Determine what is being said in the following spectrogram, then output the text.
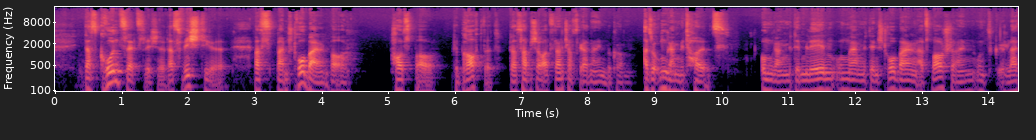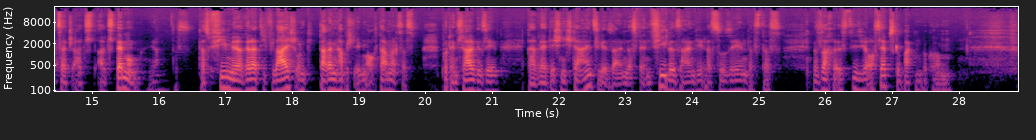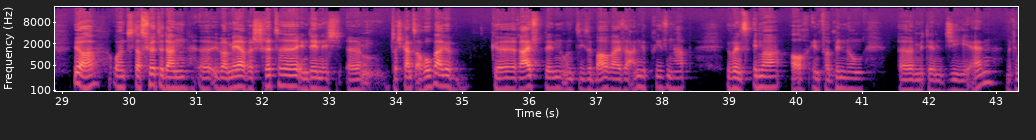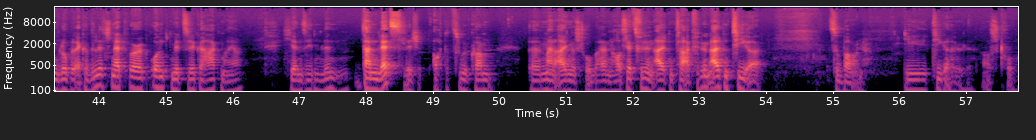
das Grundsätzliche, das Wichtige, was beim Strohballenbau, Hausbau gebraucht wird, das habe ich auch als Landschaftsgärtner hinbekommen. Also Umgang mit Holz, Umgang mit dem Lehm, Umgang mit den Strohballen als Baustein und gleichzeitig als, als Dämmung. Ja, das, das fiel mir relativ leicht und darin habe ich eben auch damals das Potenzial gesehen. Da werde ich nicht der Einzige sein. Das werden viele sein, die das so sehen, dass das eine Sache ist, die sie auch selbst gebacken bekommen. Ja, und das führte dann äh, über mehrere Schritte, in denen ich ähm, durch ganz Europa ge gereist bin und diese Bauweise angepriesen habe. Übrigens immer auch in Verbindung äh, mit dem GEN, mit dem Global Eco Village Network und mit Silke Hagmeier hier in Siebenlinden. Dann letztlich auch dazu gekommen, äh, mein eigenes Strohballenhaus jetzt für den alten Tag, für den alten Tiger zu bauen. Die Tigerhöhle aus Stroh.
